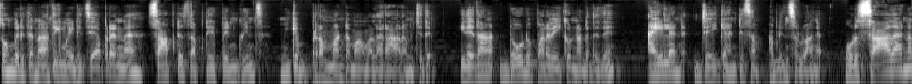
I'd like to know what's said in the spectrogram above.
சோம்பேறித்தனம் அதிகமாயிடுச்சு. அப்புறம் என்ன? சாப்பிட்டு சாப்பிட்டு பென்குயின்ஸ் மிக பிரம்மாண்டமாக வளர ஆரம்பிச்சது. இதே தான் டோடோ பறவைக்கும் நடந்தது. ஐலாண்ட் ஜெய்காண்டிசம் அப்படின்னு சொல்லுவாங்க. ஒரு சாதாரண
